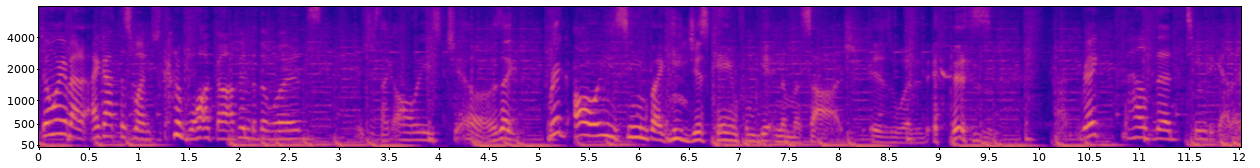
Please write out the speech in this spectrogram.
don't worry about it. I got this one. Just kind of walk off into the woods. It's just like always chill. It's like Rick always seemed like he just came from getting a massage, is what it is. Rick held the team together.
